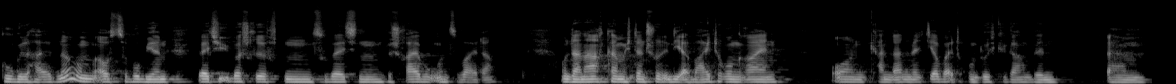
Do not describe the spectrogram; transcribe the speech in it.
Google halt, ne, um auszuprobieren, welche Überschriften zu welchen Beschreibungen und so weiter. Und danach kam ich dann schon in die Erweiterung rein und kann dann, wenn ich die Erweiterung durchgegangen bin, ähm,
